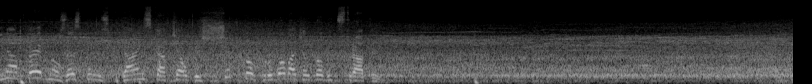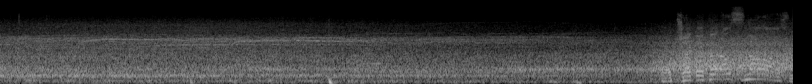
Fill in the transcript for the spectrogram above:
i na pewno zespół z Gdańska chciałby szybko próbować odrobić straty. Dobrze go teraz znalazł.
